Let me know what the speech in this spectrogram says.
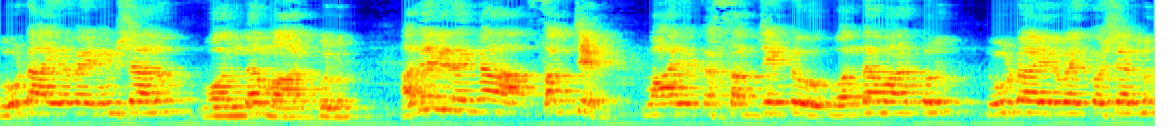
నూట ఇరవై నిమిషాలు వంద మార్కులు. అదే విధంగా సబ్జెక్ట్ వారి యొక్క సబ్జెక్టు వంద మార్కులు నూట ఇరవై క్వశ్చన్లు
